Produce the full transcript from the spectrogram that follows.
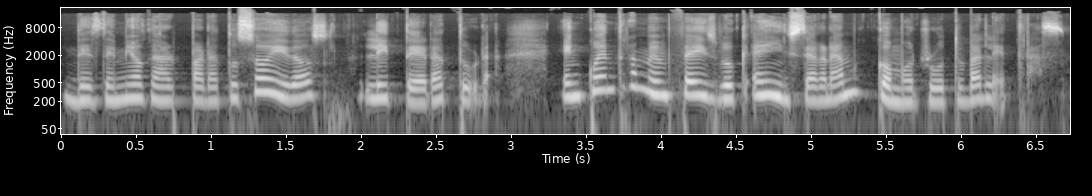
Desde mi hogar para tus oídos, literatura. Encuéntrame en Facebook e Instagram como Ruth Valetras.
